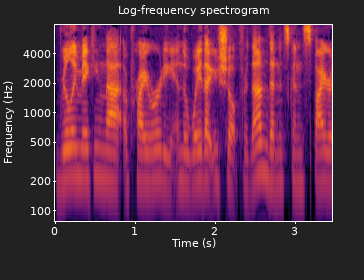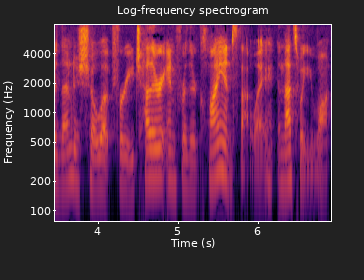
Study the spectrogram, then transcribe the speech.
really making that a priority and the way that you show up for them, then it's going to inspire them to show up for each other and for their clients that way. And that's what you want.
